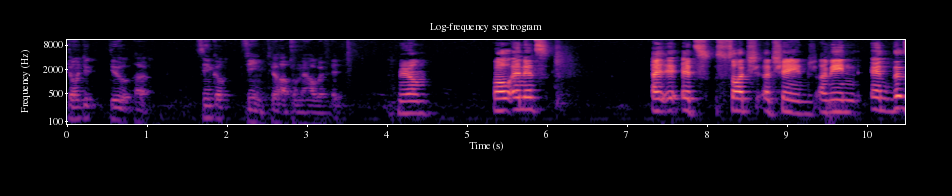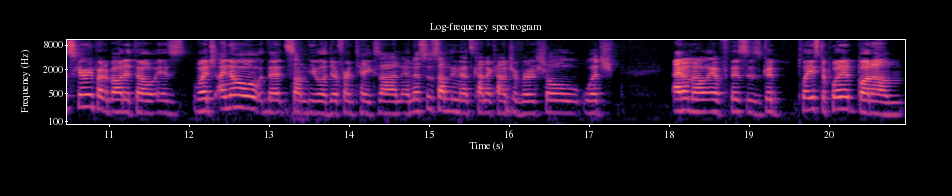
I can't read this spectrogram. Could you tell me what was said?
don't do, do a help them out with it. Yeah. Well, and it's I, it, it's such a change. I mean, and the scary part about it though is, which I know that some people have different takes on, and this is something that's kind of controversial. Which I don't know if this is good place to put it, but um,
